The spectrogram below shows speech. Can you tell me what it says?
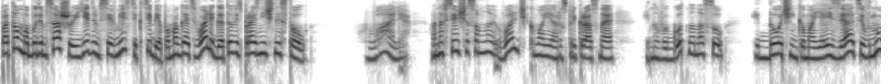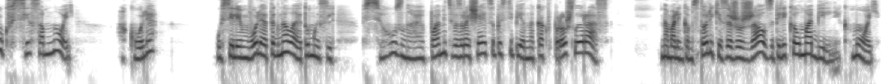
«Потом мы будем Сашу и едем все вместе к тебе помогать Вале готовить праздничный стол». «Валя, она все еще со мной, Вальчика моя распрекрасная. И Новый год на носу, и доченька моя, и зять, и внук, все со мной. А Коля?» Усилием воли отогнала эту мысль — все узнаю, память возвращается постепенно, как в прошлый раз. На маленьком столике зажужжал, запеликал мобильник, мой.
